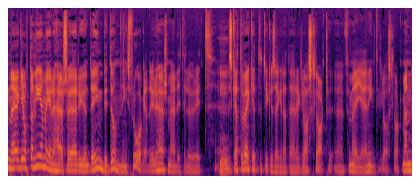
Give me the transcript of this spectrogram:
när jag grottar ner mig i det här så är det ju det är en bedömningsfråga. Det är det här som är lite lurigt. Eh, Mm. Skatteverket tycker säkert att det här är glasklart. Eh, För mig är det inte glasklart. Men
